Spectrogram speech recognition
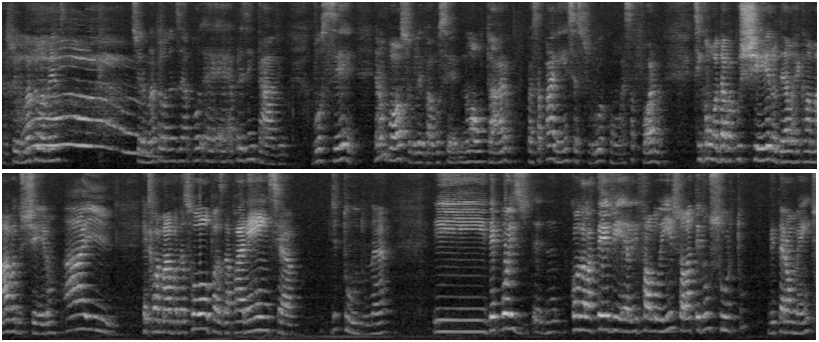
A sua irmã, pelo menos. Sua irmã, pelo menos, é, é, é apresentável. Você, eu não posso levar você no altar com essa aparência sua, com essa forma. Se incomodava com o cheiro dela, reclamava do cheiro. Ai! Reclamava das roupas, da aparência, de tudo, né? E depois, quando ela teve, ele falou isso, ela teve um surto, literalmente.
